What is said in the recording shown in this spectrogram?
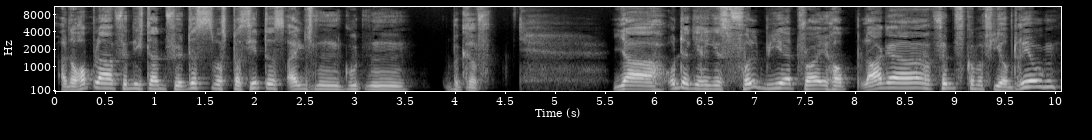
Also Hoppla finde ich dann für das, was passiert ist, eigentlich einen guten Begriff. Ja, untergäriges Vollbier, Dry Hop Lager, 5,4 Umdrehungen.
